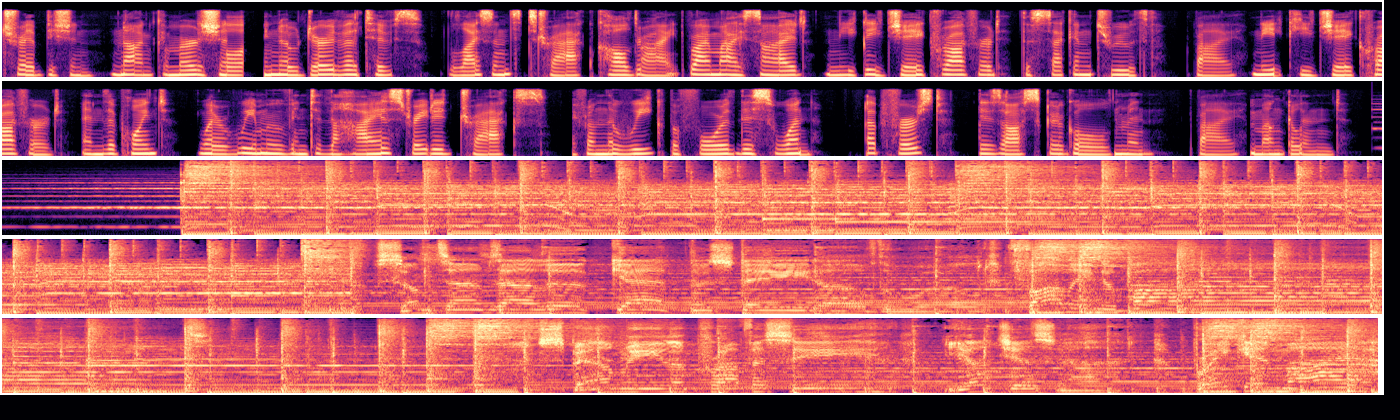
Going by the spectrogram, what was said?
attribution, non-commercial, no derivatives, licensed track called Right By My Side, Nikki J. Crawford, The Second Truth, by Nikki J. Crawford, and The Point, where we move into the highest rated tracks, from the week before this one. Up first, is Oscar Goldman, by Monkland. prophecy. You're just not breaking my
